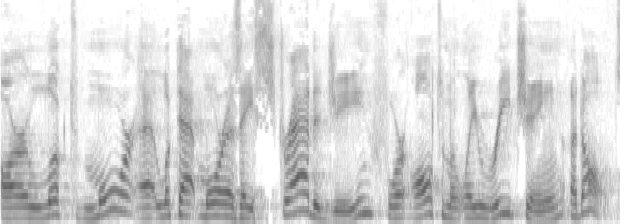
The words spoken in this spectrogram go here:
are looked more at, looked at more as a strategy for ultimately reaching adults.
